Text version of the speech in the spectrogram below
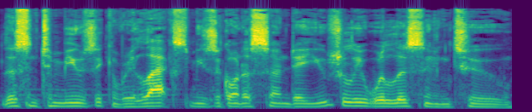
listen to music and relax music on a Sunday usually were listening to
